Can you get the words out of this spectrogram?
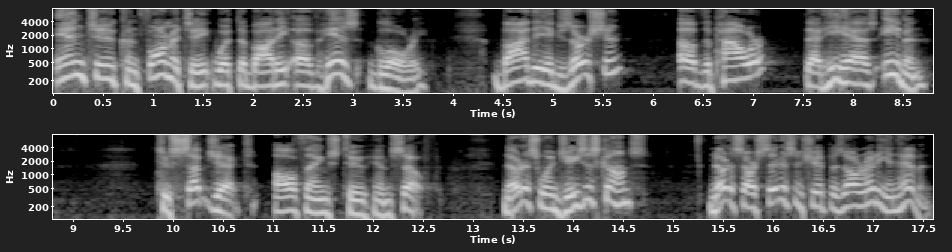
into conformity with the body of his glory by the exertion of the power that he has even to subject all things to himself. Notice when Jesus comes, notice our citizenship is already in heaven.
